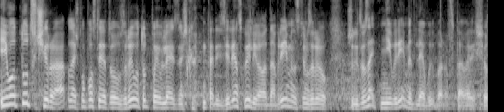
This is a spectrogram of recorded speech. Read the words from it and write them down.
И вот тут вчера, значит, после этого взрыва, тут появляется, значит, комментарий Зеленского, или одновременно с этим взрывом, что говорит, вы знаете, не время для выборов, товарищи.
